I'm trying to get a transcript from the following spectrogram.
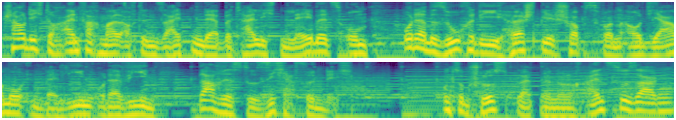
schau dich doch einfach mal auf den Seiten der beteiligten Labels um oder besuche die Hörspielshops von Audiamo in Berlin oder Wien. Da wirst du sicher fündig. Und zum Schluss bleibt mir nur noch eins zu sagen:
